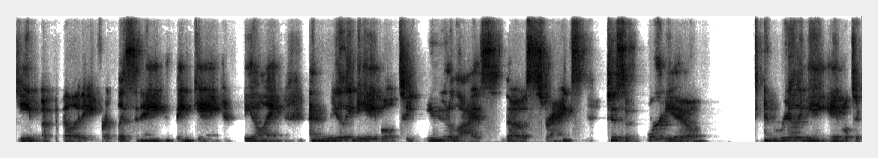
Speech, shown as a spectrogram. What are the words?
deep ability for listening, thinking, and feeling, and really be able to utilize those strengths to support you and really being able to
